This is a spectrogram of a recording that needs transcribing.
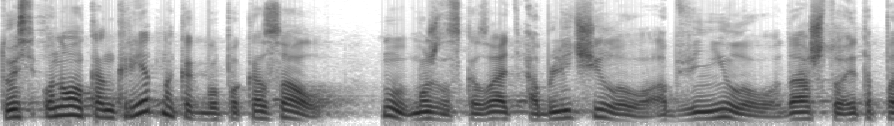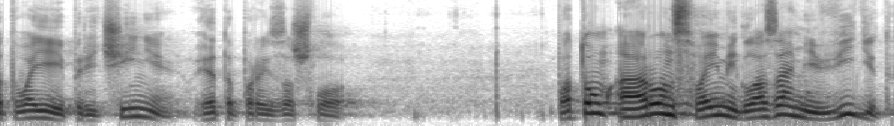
То есть он конкретно как бы показал, ну, можно сказать, обличил его, обвинил его, да, что это по твоей причине это произошло. Потом Аарон своими глазами видит,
